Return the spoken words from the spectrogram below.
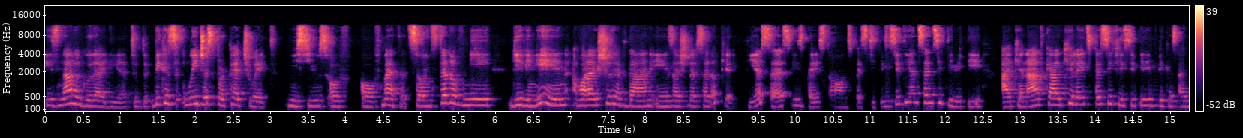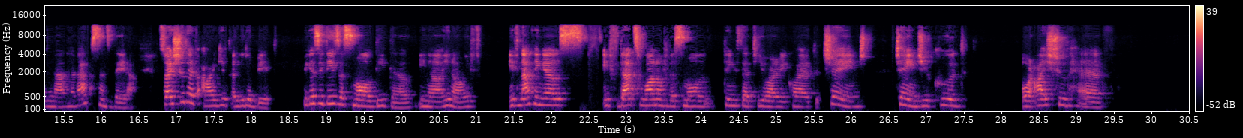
is not a good idea to do because we just perpetuate misuse of, of methods. So instead of me giving in, what I should have done is I should have said, okay, TSS is based on specificity and sensitivity. I cannot calculate specificity because I do not have absence data. So I should have argued a little bit because it is a small detail, you know, you know, if, if nothing else, if that's one of the small things that you are required to change, change, you could, or I should have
